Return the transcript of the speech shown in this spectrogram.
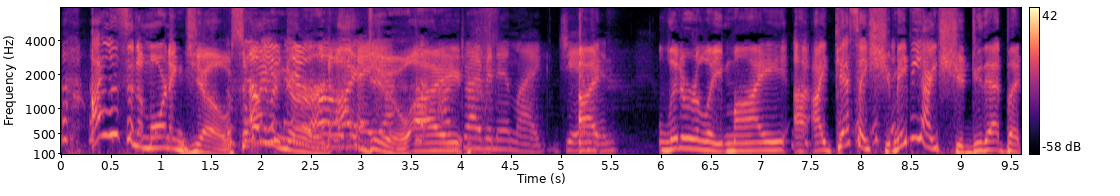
I listen to Morning Joe, so oh, I'm a nerd. Oh, okay, I do. Yeah. I, am driving in like jamming. I, literally my uh, i guess i should maybe i should do that but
